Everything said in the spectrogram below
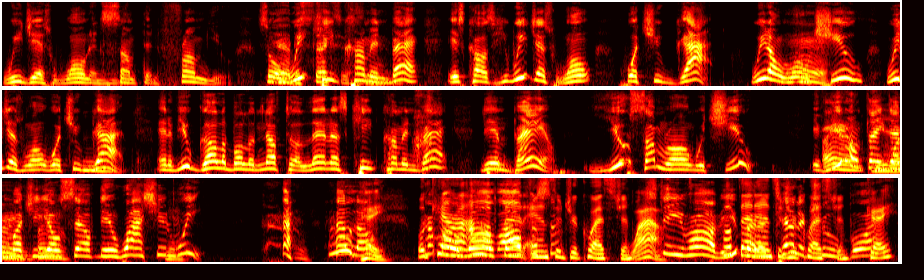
We just wanted something from you. So Yeah, if we keep coming back, it's because we just want what you got. We don't want Yeah. you. We just want what you got. And if you gullible enough to let us keep coming back, then bam, you something wrong with you. If you don't think that much of yourself, then why should we? Hello. Hey. Well, Come Kara, on, I hope that officer. answered your question. Wow. Steve Harvey, Hope you that better answered tell your the question. truth, boy. Okay.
